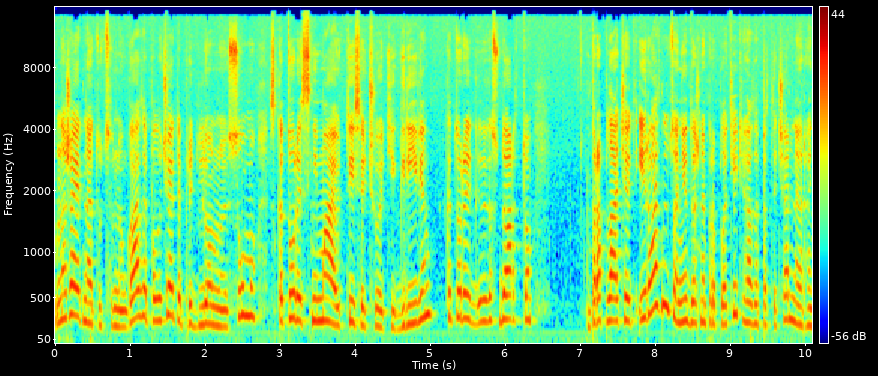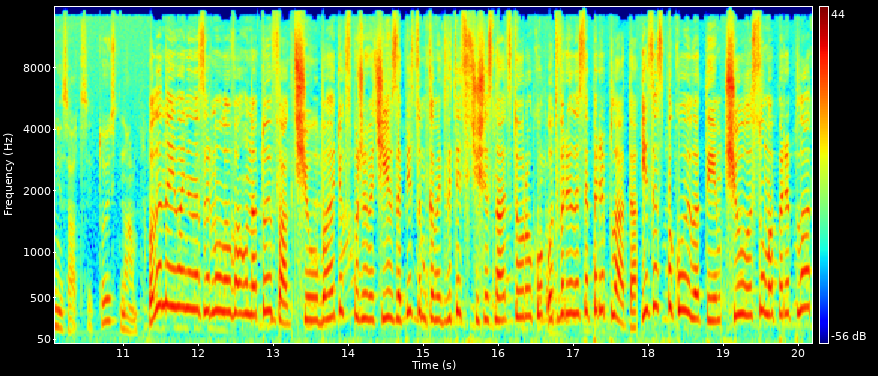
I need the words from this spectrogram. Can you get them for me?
умножает на эту цену газа, получает определенную сумму, с которой снимают тысячу этих гривен, которые государство проплачивает, и разницу они должны проплатить газопостачальной организации, то есть нам. Олена Іванівна звернула увагу на той факт, що у багатьох споживачів за підсумками 2016 року утворилася переплата і заспокоїла тим, що сума переплат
